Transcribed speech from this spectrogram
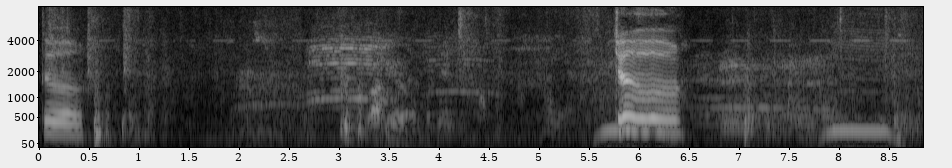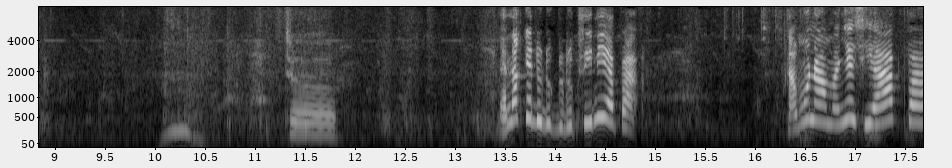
Tuh. Tuh. Tuh. Enak ya duduk-duduk sini ya, Pak? Kamu namanya siapa?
